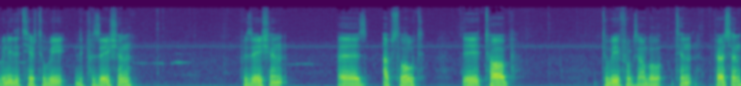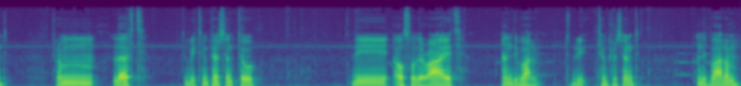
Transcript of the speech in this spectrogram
We need it here to be the position. Position is absolute. The top to be for example 10 percent. From left to be 10 percent too. The also the right and the bottom to be 10 percent. And the bottom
